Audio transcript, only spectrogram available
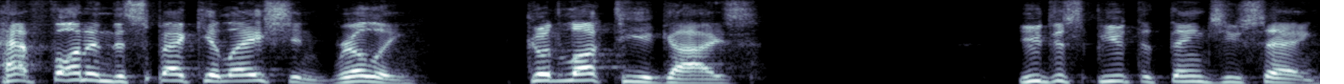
Have fun in the speculation, really. Good luck to you guys. You dispute the things you say.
